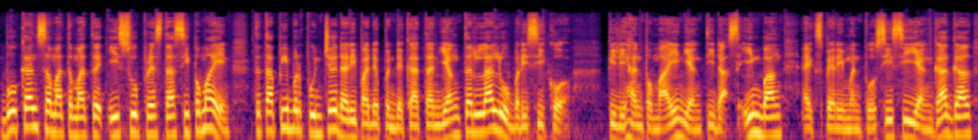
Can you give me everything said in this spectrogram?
bukan semata-mata isu prestasi pemain tetapi berpunca daripada pendekatan yang terlalu berisiko pilihan pemain yang tidak seimbang, eksperimen posisi yang gagal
